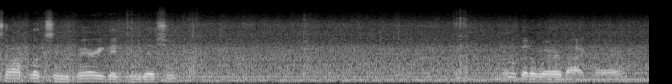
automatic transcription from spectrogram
Top looks in very good condition. A little bit of wear back there.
